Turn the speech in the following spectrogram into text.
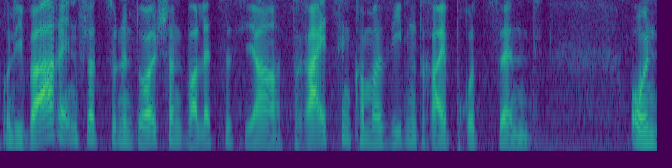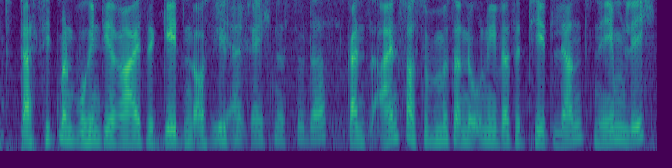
Und die wahre Inflation in Deutschland war letztes Jahr 13,73 Prozent. Und da sieht man, wohin die Reise geht. Und aus Wie errechnest du das? Ganz einfach, so wie man es an der Universität lernt, nämlich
